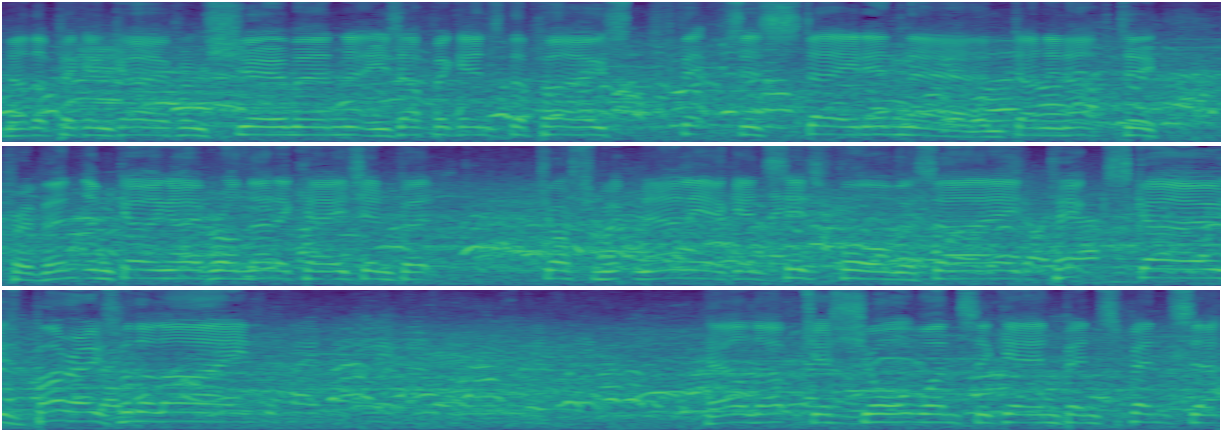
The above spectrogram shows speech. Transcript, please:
Another pick and go from Schumann. He's up against the post. Phipps has stayed in there and done enough to prevent them going over on that occasion. But Josh McNally against his former side. Picks goes, Burrows for the line. Held up just short once again. Ben Spencer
